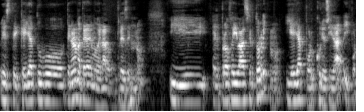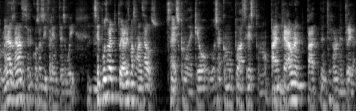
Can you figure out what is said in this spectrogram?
este, que ella tuvo, tenía una materia de modelado en 3D, ¿no? Y el profe iba a cierto ritmo y ella, por curiosidad y por meras ganas de hacer cosas diferentes, güey, se puso a ver tutoriales más avanzados. ¿Sabes? Como de que, oh, o sea, ¿cómo puedo hacer esto, no? Para entregar una, para entregar una entrega.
